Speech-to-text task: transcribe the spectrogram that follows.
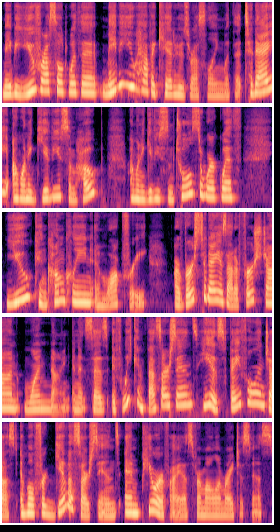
Maybe you've wrestled with it. Maybe you have a kid who's wrestling with it. Today, I want to give you some hope. I want to give you some tools to work with. You can come clean and walk free. Our verse today is out of 1 John 1 9, and it says, If we confess our sins, he is faithful and just and will forgive us our sins and purify us from all unrighteousness.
